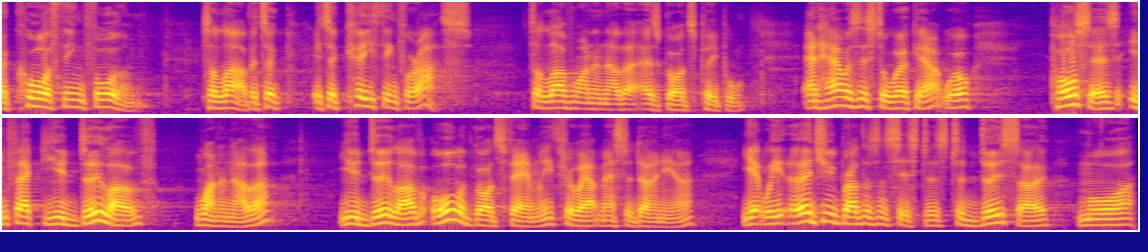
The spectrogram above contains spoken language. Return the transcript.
a core thing for them to love. It's a, it's a key thing for us to love one another as God's people. And how is this to work out? Well, Paul says, in fact, you do love one another. You do love all of God's family throughout Macedonia. Yet we urge you, brothers and sisters, to do so more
